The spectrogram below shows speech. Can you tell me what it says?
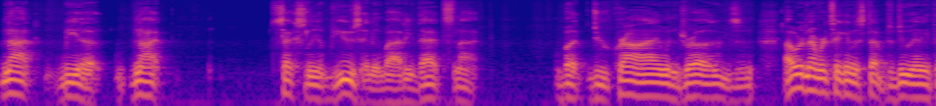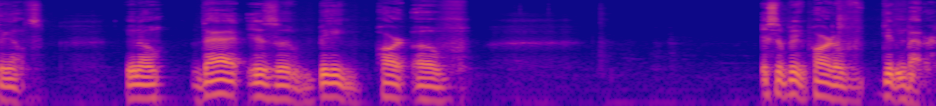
not be a not sexually abuse anybody. That's not. But do crime and drugs, and I would have never taken the step to do anything else. You know, that is a big part of. It's a big part of getting better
